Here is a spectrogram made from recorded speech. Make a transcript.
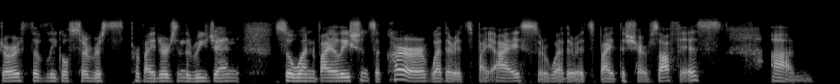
dearth of legal service providers in the region. So when violations occur, whether it's by ICE or whether it's by the sheriff's office, um,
